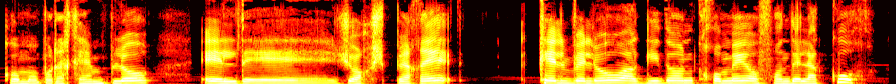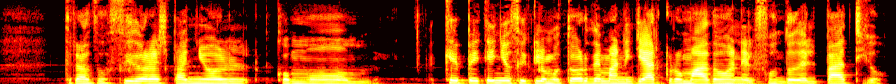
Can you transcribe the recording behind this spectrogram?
como por ejemplo el de Georges Perret, que el veló a Guidon Cromé au fond de la cour, traducido al español como qué pequeño ciclomotor de manillar cromado en el fondo del patio,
